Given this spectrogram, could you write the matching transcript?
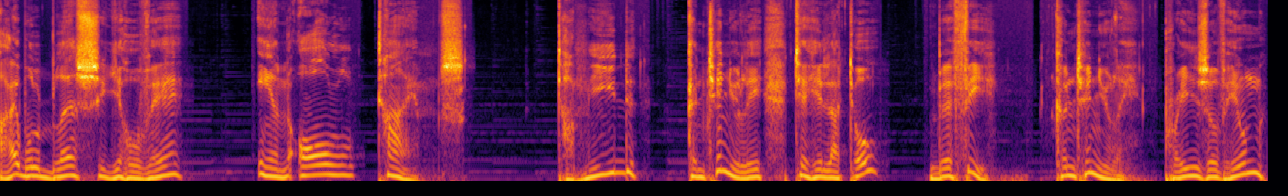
I will bless Yehovah in all times. Tamid, continually, tehilato, befi, continually. Praise of him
